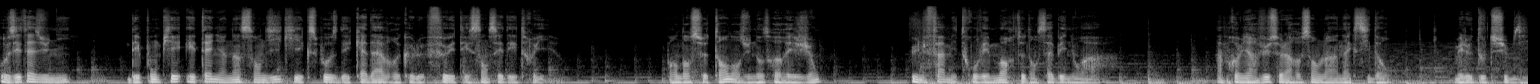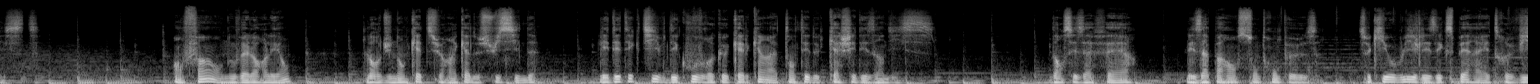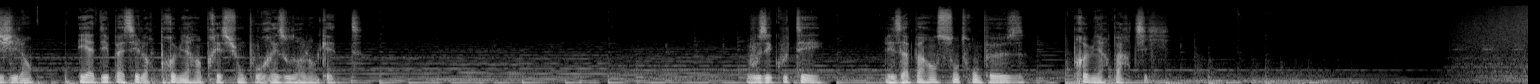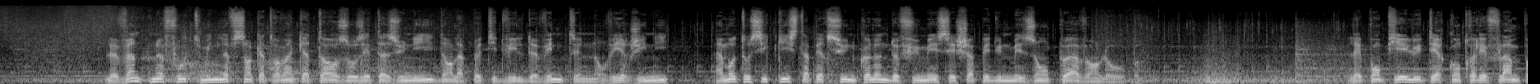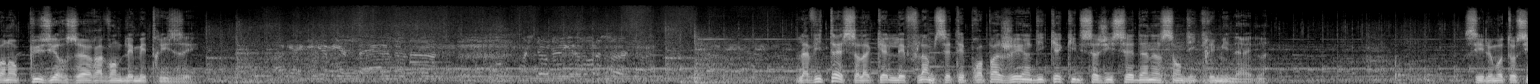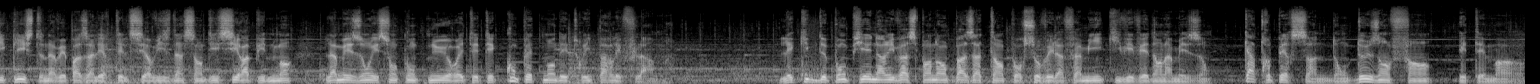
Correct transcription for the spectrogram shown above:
Aux États-Unis, des pompiers éteignent un incendie qui expose des cadavres que le feu était censé détruire. Pendant ce temps, dans une autre région, une femme est trouvée morte dans sa baignoire. À première vue, cela ressemble à un accident, mais le doute subsiste. Enfin, en Nouvelle-Orléans, lors d'une enquête sur un cas de suicide, les détectives découvrent que quelqu'un a tenté de cacher des indices. Dans ces affaires, les apparences sont trompeuses, ce qui oblige les experts à être vigilants et à dépasser leur première impression pour résoudre l'enquête. Vous écoutez Les apparences sont trompeuses, première partie. Le 29 août 1994 aux États-Unis, dans la petite ville de Vinton, en Virginie, un motocycliste aperçut une colonne de fumée s'échapper d'une maison peu avant l'aube. Les pompiers luttèrent contre les flammes pendant plusieurs heures avant de les maîtriser. La vitesse à laquelle les flammes s'étaient propagées indiquait qu'il s'agissait d'un incendie criminel. Si le motocycliste n'avait pas alerté le service d'incendie si rapidement, la maison et son contenu auraient été complètement détruits par les flammes. L'équipe de pompiers n'arriva cependant pas à temps pour sauver la famille qui vivait dans la maison. Quatre personnes, dont deux enfants, étaient morts.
